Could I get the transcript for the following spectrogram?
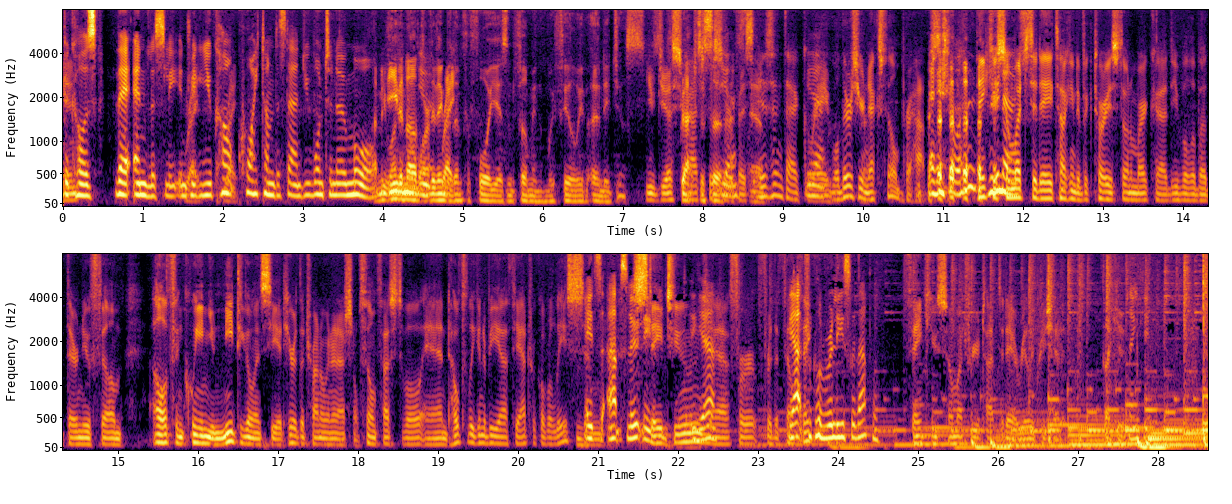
because they're endlessly intriguing. Right, you can't right. quite understand. You want to know more. I mean, You even after more. living Right. with them for four years and filming, them, we feel we've only just You just scratched scratched the the surface. surface. Yeah. Isn't that great? Yeah. Well, there's your next film, perhaps. Thank you so knows? much today, talking to Victoria Stone and Mark uh, Deeble about their new film, Elephant Queen. You need to go and see it here at the Toronto International Film Festival, and hopefully going to be a theatrical release. It's absolutely- Stay tuned yeah. uh, for for the film. Theatrical Thank, release with Apple. thank you so much for your time today. I really appreciate it. Thank you. Thank you.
